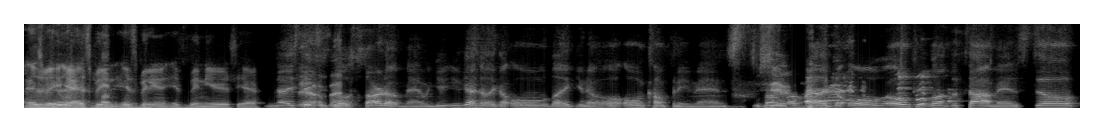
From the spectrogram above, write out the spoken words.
It's been yeah. It's been it's been it's been years. Yeah. United Yeah, States is man. still a startup, man. When you, you guys are like an old, like you know, o- old company, man. It's See- Run, run by like the old old people at the top, man. Still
